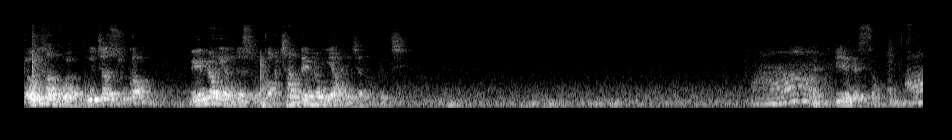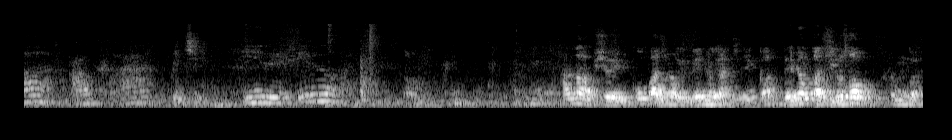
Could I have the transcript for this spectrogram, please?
여기서는 뭐야? 의자 수가 네 명이 앉았으면 꽉 찬 네 명이 아니잖아, 그렇지? 아, 이해됐어? 아, 아, 그, 아, 그렇지. 이를 일로 가. 어. 네. 하나가 비어 있고 마지막에 네 명이 앉으니까 네 명까지 일어서 하는 거야.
